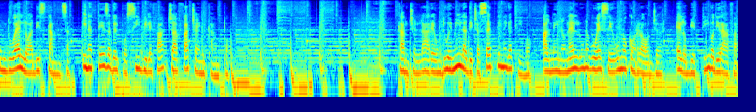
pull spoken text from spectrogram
Un duello a distanza, in attesa del possibile faccia a faccia in campo. Cancellare un 2017 negativo, almeno nell'1 vs 1 con Roger, è l'obiettivo di Rafa,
